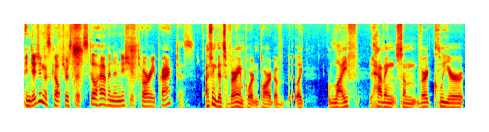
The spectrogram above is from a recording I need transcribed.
indigenous cultures that still have an initiatory practice. I think that's a very important part of like life having some very clear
